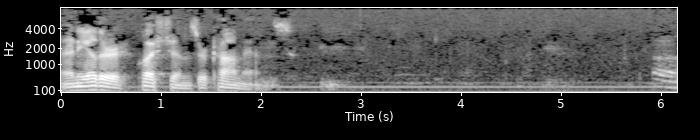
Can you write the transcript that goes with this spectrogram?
Any other questions or comments? Uh,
